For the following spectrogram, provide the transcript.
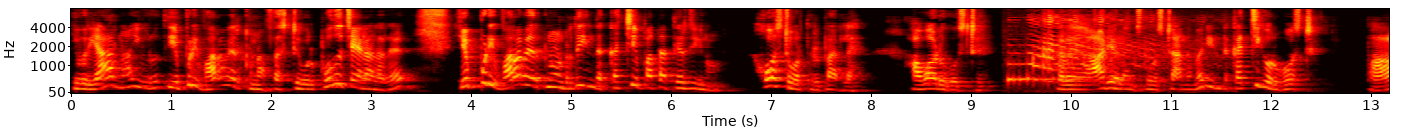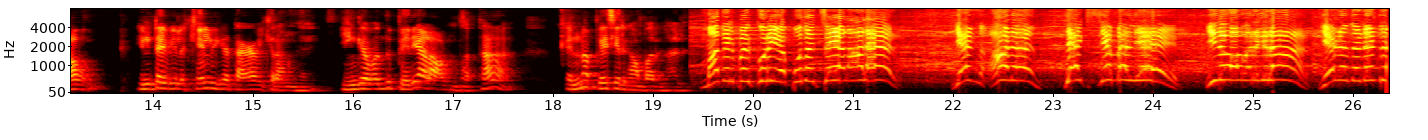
இவர் யாருன்னா இவர் வந்து எப்படி வரவேற்கணும்? ஃபஸ்ட்டு ஒரு பொதுச் செயலாளரை எப்படி வரவேற்கணுன்றது இந்த கட்சியை பார்த்தா தெரிஞ்சுக்கணும். ஹோஸ்ட் ஒருத்தர் இருப்பார்ல அவார்டு ஹோஸ்ட்டு அது ஆடியோ லான்ச் ஹோஸ்ட் அந்த மாதிரி இந்த கட்சிக்கு ஒரு ஹோஸ்ட் பாவம். இன்டர்வியூவில் கேள்வி கேட்டாக வைக்கிறானுங்க. இங்கே வந்து பெரிய ஆள் ஆகணும்னு பார்த்தா என்ன பேசியிருக்கான் பாருங்க ஆளு. மதிப்பிற்குரிய பொதுச் செயலாளர் என் ஆனந்த் எக்ஸ் எம்எல்ஏ இதோ வருகிறார். எழுந்து நின்று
